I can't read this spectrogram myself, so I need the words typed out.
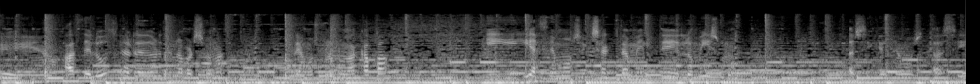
eh, haz de luz alrededor de una persona. Creamos una nueva capa y hacemos exactamente lo mismo. Así que hacemos así.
